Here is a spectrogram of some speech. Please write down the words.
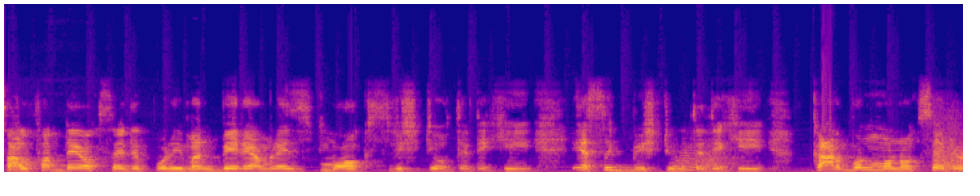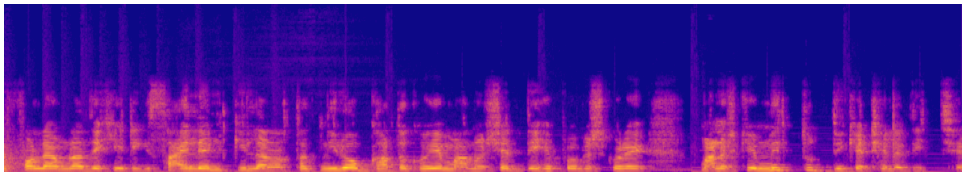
সালফার ডাই অক্সাইডের পরিমাণ বেড়ে আমরা স্মগ সৃষ্টি হতে দেখি অ্যাসিড বৃষ্টি হতে দেখি। কার্বন মনোক্সাইডের ফলে আমরা দেখি এটি সাইলেন্ট কিলার অর্থাৎ নীরব ঘাতক হয়ে মানুষের দেহে প্রবেশ করে মানুষকে মৃত্যুর দিকে ঠেলে দিচ্ছে।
